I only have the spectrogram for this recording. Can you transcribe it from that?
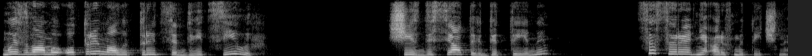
Ми з вами отримали 32,6 дитини. Це середнє арифметичне.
